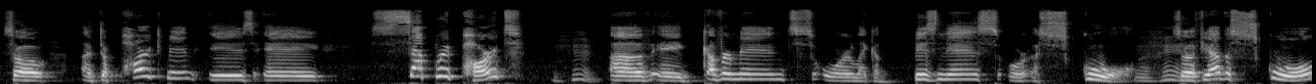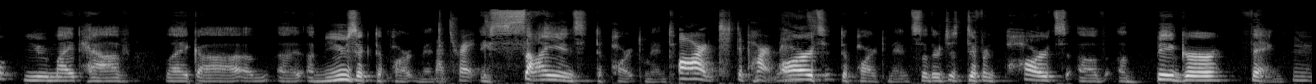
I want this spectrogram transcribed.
So a department is a separate part Mm-hmm. of a government or like a business or a school. Mm-hmm. So if you have a school, you might have like a, a, a music department. That's right. A science department Art department. art department. So they're just different parts of a bigger thing. Mm-hmm.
